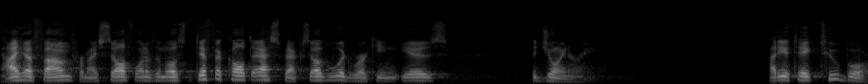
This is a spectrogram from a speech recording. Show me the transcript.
And I have found for myself one of the most difficult aspects of woodworking is the joinery. How do you take two boards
